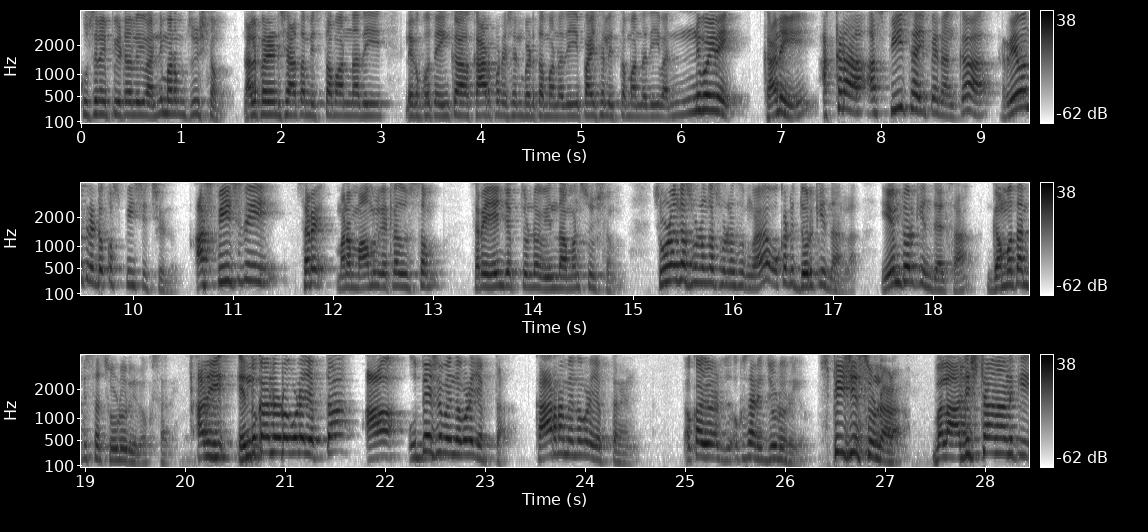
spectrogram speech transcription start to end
కుసునే పీటలు ఇవన్నీ మనం చూసినాం. నలభై రెండు శాతం ఇస్తామన్నది లేకపోతే ఇంకా కార్పొరేషన్ పెడతామన్నది పైసలు ఇస్తామన్నది ఇవన్నీ పోయినాయి. కానీ అక్కడ ఆ స్పీచ్ అయిపోయినాక రేవంత్ రెడ్డి ఒక స్పీచ్ ఇచ్చిండు. ఆ స్పీచ్ని సరే మనం మామూలుగా ఎట్లా చూస్తాం? సరే ఏం చెప్తుండో విందామని చూసినాం. చూడంగా చూడంగా చూడంగా ఒకటి దొరికింది దానిలో ఏం దొరికింది తెలుసా? గమ్మత్ అనిపిస్తుంది చూడు ఇది ఒకసారి. అది ఎందుకు అన్నాడో కూడా చెప్తా ఆ ఉద్దేశం ఏందో కూడా చెప్తా. కారణం ఏందో కూడా చెప్తా నేను. ఒక ఒకసారి చూడు స్పీచ్ ఇస్తుండాడ వాళ్ళ అధిష్టానానికి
